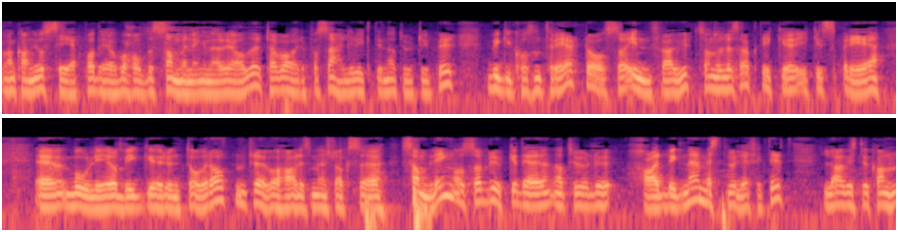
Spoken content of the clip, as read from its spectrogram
man kan jo se på det å beholde sammenhengende arealer, ta vare på særlig viktige naturtyper, bygge konsentrert og også innenfra og ut, som det ble sagt. Ikke, ikke spre eh, boliger og bygg rundt overalt, men prøve å ha liksom en slags eh, samling. Og så bruke det naturen du har byggene, mest mulig effektivt. La, hvis du kan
